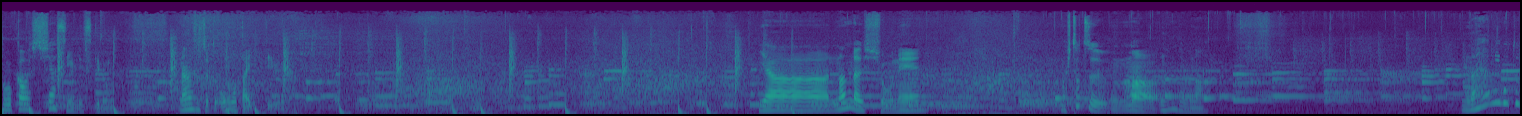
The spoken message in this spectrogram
消化はしやすいんですけどもなんせちょっと重たいっていうね。いやーなんでしょうね、まあ、一つまあなんだろうな。悩み事っ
